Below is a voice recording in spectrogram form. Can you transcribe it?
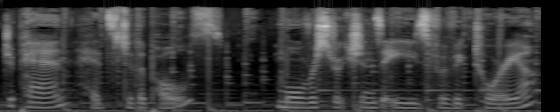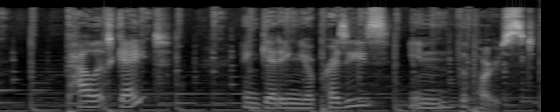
Japan heads to the polls, more restrictions ease for Victoria, pallet gate, and getting your prezzies in the post.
